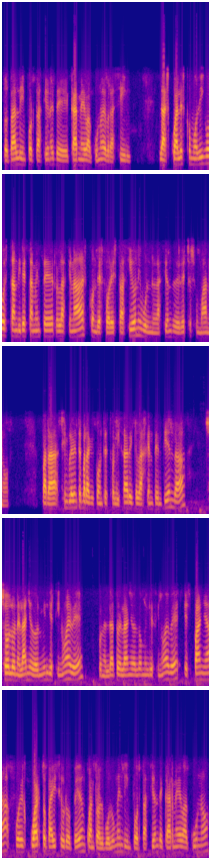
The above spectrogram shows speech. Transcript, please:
total de importaciones de carne de vacuno de Brasil, las cuales, como digo, están directamente relacionadas con deforestación y vulneración de derechos humanos. Para simplemente para que contextualizar y que la gente entienda, solo en el año 2019 con el dato del año del 2019, España fue el cuarto país europeo en cuanto al volumen de importación de carne de vacuno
